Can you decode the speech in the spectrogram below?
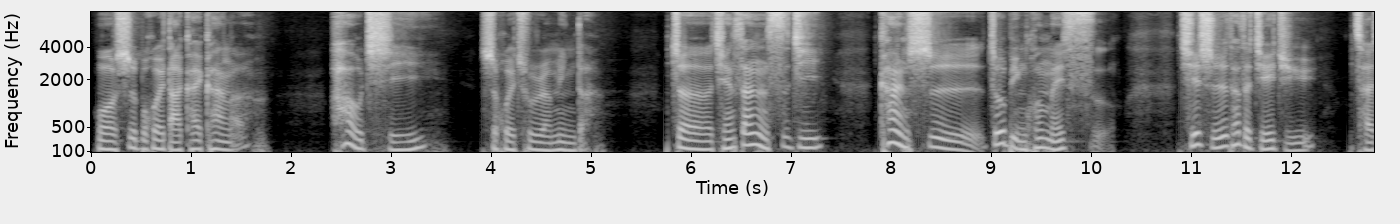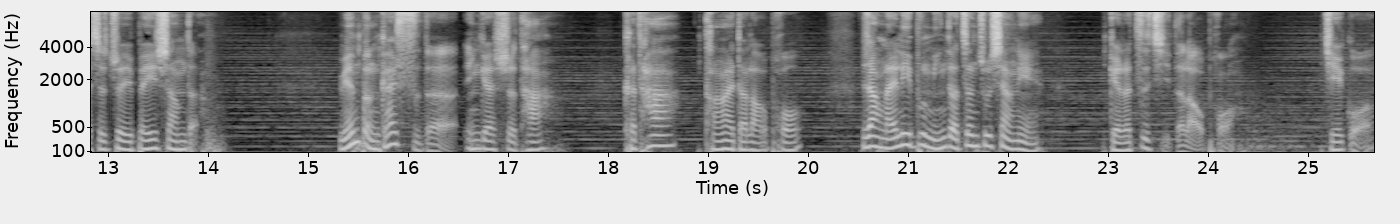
我是不会打开看了，好奇是会出人命的。这前三任司机看似周炳坤没死，其实他的结局才是最悲伤的。原本该死的应该是他，可他疼爱的老婆让来历不明的珍珠项链给了自己的老婆，结果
